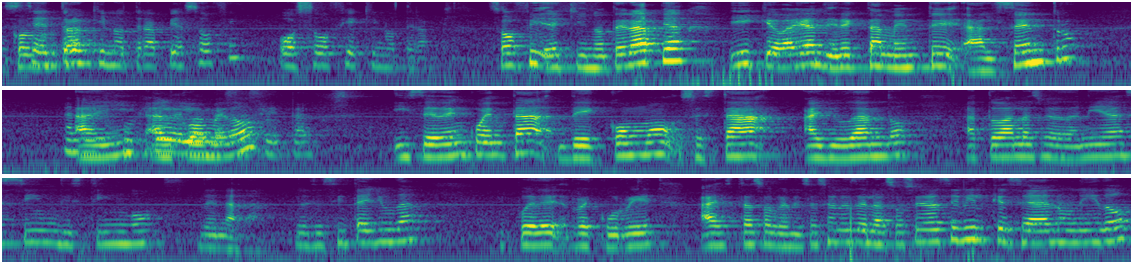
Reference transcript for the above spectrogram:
Centro Equinoterapia Sofi o Sofi Equinoterapia. Sofi Equinoterapia y que vayan directamente al centro ahí al comedor y se den cuenta de cómo se está ayudando a toda la ciudadanía sin distingo de nada. Necesita ayuda y puede recurrir a estas organizaciones de la sociedad civil que se han unido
